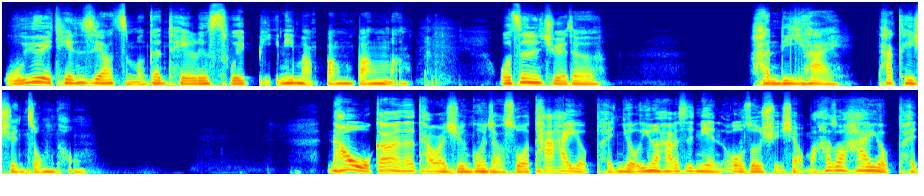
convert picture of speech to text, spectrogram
五月天是要怎么跟 Taylor Swift 比？立马帮帮忙！我真的觉得很厉害，他可以选总统。然后我刚才那台湾学生跟我讲说，他还有朋友，因为他是念欧洲学校嘛，他说他还有朋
